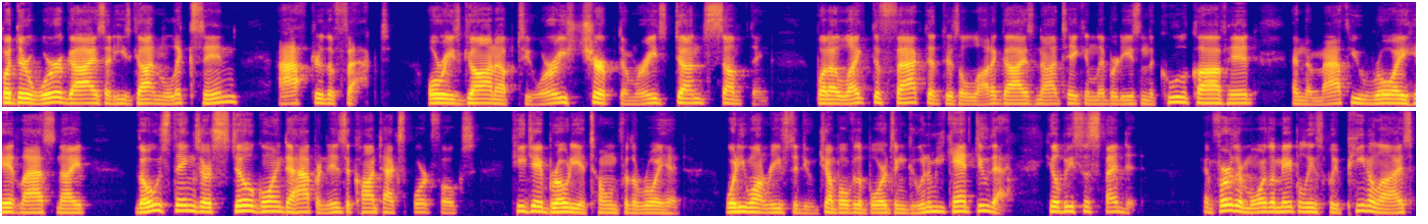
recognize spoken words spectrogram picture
but there were guys that he's gotten licks in after the fact. or he's gone up to, or he's chirped them, or he's done something. But I like the fact that there's a lot of guys not taking liberties, and the Kulikov hit and the Matthew Roy hit last night. Those things are still going to happen. It is a contact sport, folks. TJ Brodie atoned for the Roy hit. What do you want Reaves to do? Jump over the boards and goon him? You can't do that. He'll be suspended. And furthermore, the Maple Leafs will be penalized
